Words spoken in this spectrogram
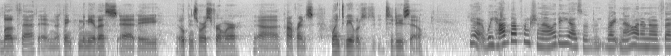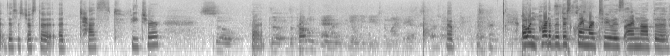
love that, and I think many of us at a open source firmware uh, conference want to be able to, to do so. Yeah, we have that functionality as of right now. I don't know if that this is just a, a test feature, So but the, the problem, And you'll need to use the mic. oh, Oh, and part of the disclaimer too is I'm not the,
